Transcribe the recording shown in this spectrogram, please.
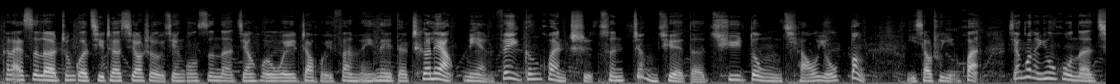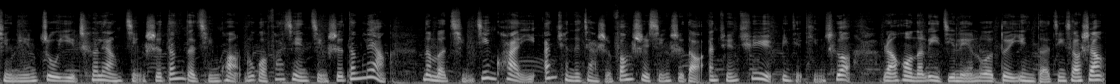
克莱斯勒中国汽车销售有限公司呢，将会为召回范围内的车辆免费更换尺寸正确的驱动桥油泵，以消除隐患。相关的用户呢，请您注意车辆警示灯的情况。如果发现警示灯亮，那么请尽快以安全的驾驶方式行驶到安全区域，并且停车。然后呢，立即联络对应的经销商。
